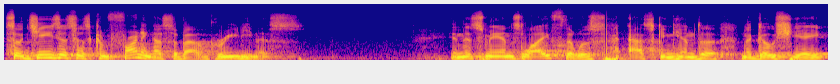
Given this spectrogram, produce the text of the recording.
So Jesus is confronting us about greediness. In this man's life that was asking him to negotiate,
